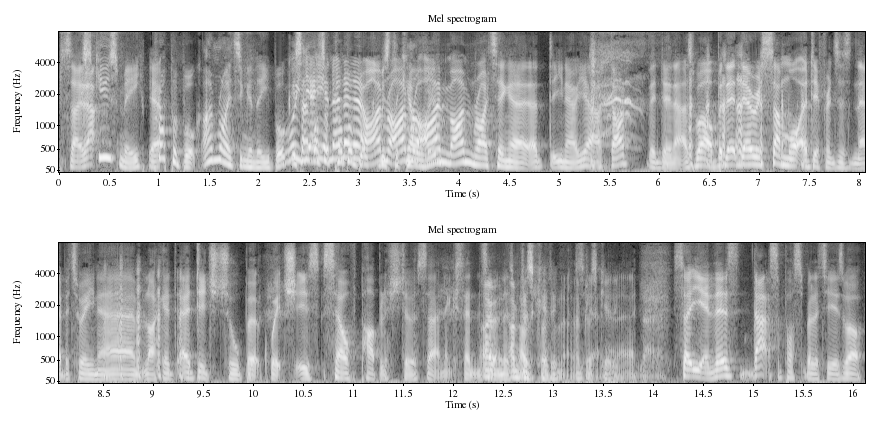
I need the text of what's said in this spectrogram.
So that- Excuse me, Yeah. proper book. I'm writing an ebook. well, Is that yeah, not yeah, a no, no, proper no. book, I'm, Mr. I'm, I'm, I'm writing a, a- you know, yeah, I've, been doing that as well. But there, there is somewhat a difference, isn't there, between um, like a, a digital book, which is self-published to a certain extent. and I'm- I'm just kidding. I'm just kidding. else. No. So yeah, there's that's a possibility as well.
